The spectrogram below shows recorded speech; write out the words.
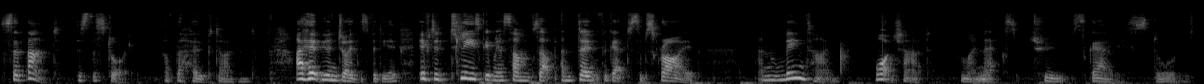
So that is the story of the Hope Diamond. I hope you enjoyed this video. If you did, please give me a thumbs up and don't forget to subscribe. And meantime, watch out for my next true scary stories.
